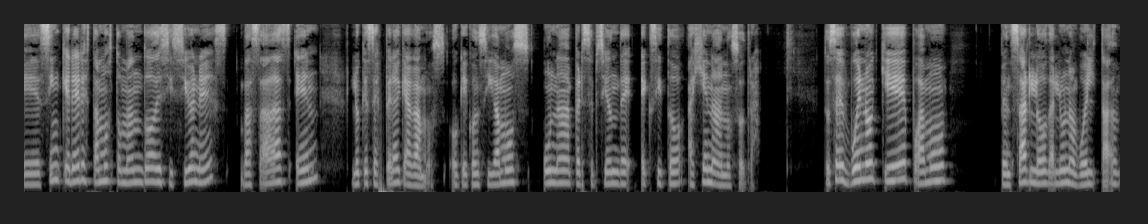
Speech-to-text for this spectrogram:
eh, sin querer estamos tomando decisiones basadas en lo que se espera que hagamos o que consigamos una percepción de éxito ajena a nosotras. Entonces es bueno que podamos pensarlo, darle una vuelta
